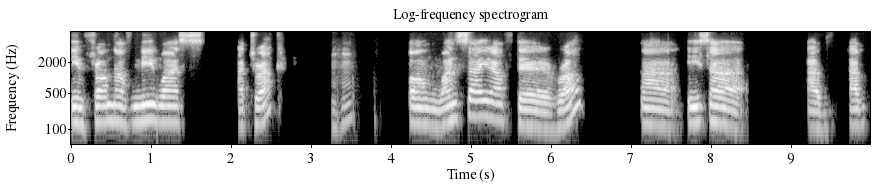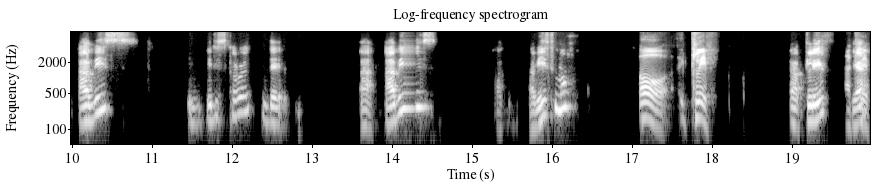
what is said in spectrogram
in front of me was a truck. Mhm. On one side of the road uh, is a, a, a abyss. It is correct. The uh, abyss, abismo, Oh, Cliff. a cliff. A yeah. cliff.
